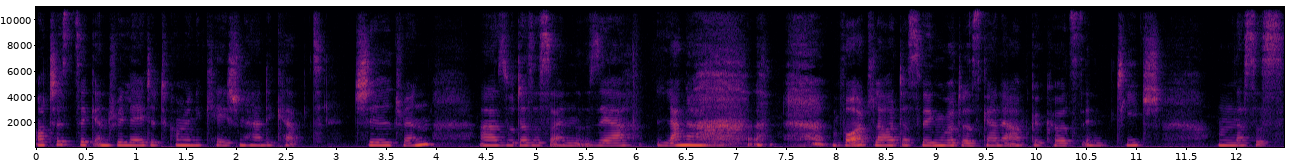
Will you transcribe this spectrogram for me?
Autistic and Related Communication Handicapped Children. Also das ist ein sehr langer Wortlaut, deswegen wird es gerne abgekürzt in Teach. Und das ist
